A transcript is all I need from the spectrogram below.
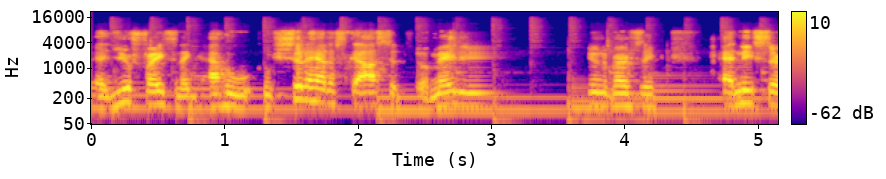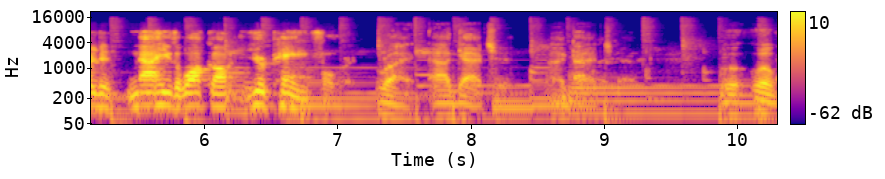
that you're facing a guy who, who should have had a scholarship to a major university, had knee surgery. Now he's a walk on. You're paying for it. Right. I got you. I got you. Well, well,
